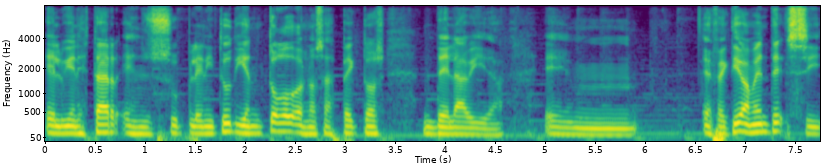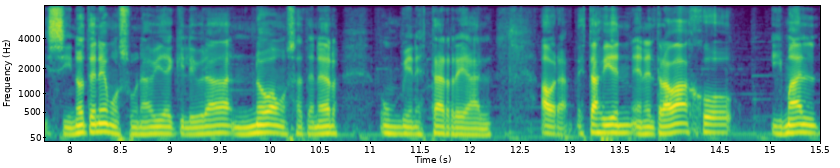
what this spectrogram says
el bienestar en su plenitud y en todos los aspectos de la vida. Em, efectivamente, si, si no tenemos una vida equilibrada, no vamos a tener un bienestar real. Ahora, estás bien en el trabajo y mal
